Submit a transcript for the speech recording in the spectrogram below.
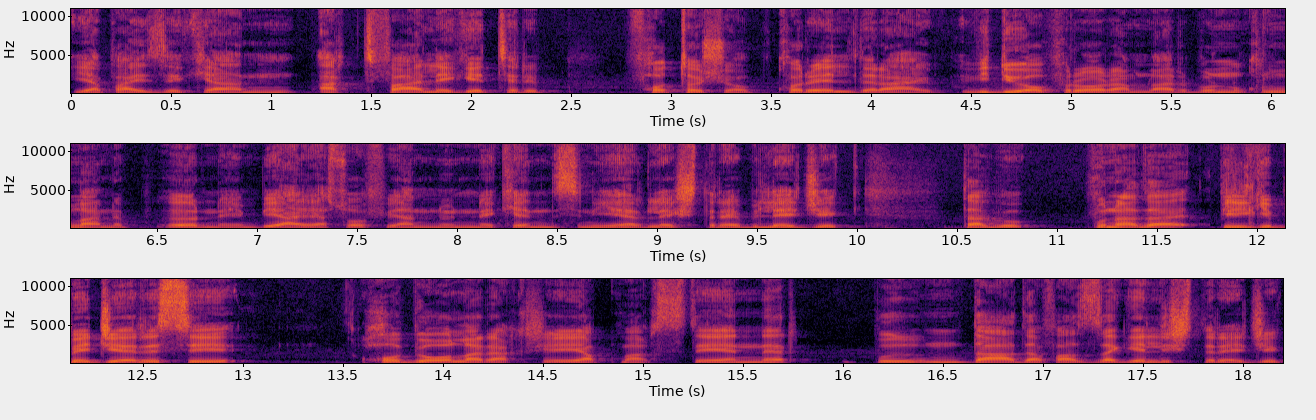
yapay zekanın aktif hale getirip Photoshop, Corel Drive, video programları bunu kullanıp örneğin bir Ayasofya'nın önüne kendisini yerleştirebilecek. Tabi buna da bilgi becerisi, hobi olarak şey yapmak isteyenler bunu daha da fazla geliştirecek.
